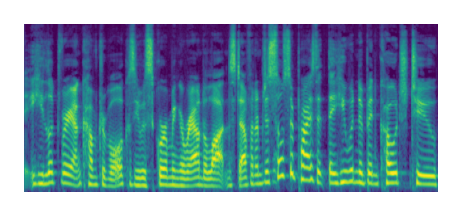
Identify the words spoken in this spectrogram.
he looked very uncomfortable because he was squirming around a lot and stuff. And I'm just so surprised that, that he wouldn't have been coached to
